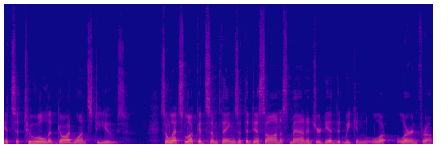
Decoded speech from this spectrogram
it's a tool that God wants to use. So let's look at some things that the dishonest manager did that we can learn from.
